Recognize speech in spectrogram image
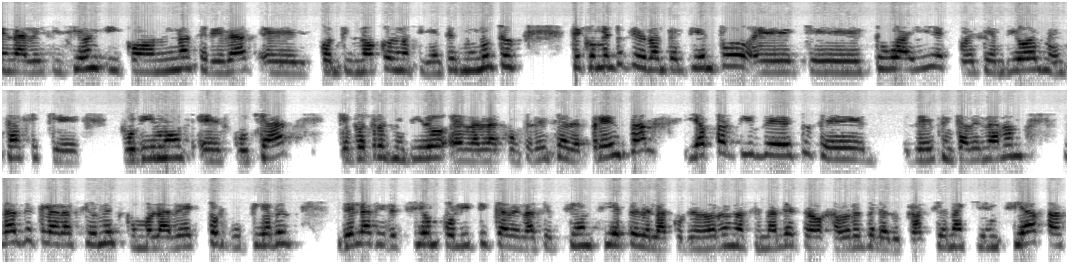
en la decisión y con una seriedad eh, continuó con los siguientes minutos. Te comento que durante el tiempo eh, que estuvo ahí, pues envió el mensaje que pudimos escuchar, que fue transmitido en la, conferencia de prensa, y a partir de eso se desencadenaron las declaraciones como la de Héctor Gutiérrez de la Dirección Política de la Sección 7 de la Coordinadora Nacional de Trabajadores de la Educación aquí en Chiapas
